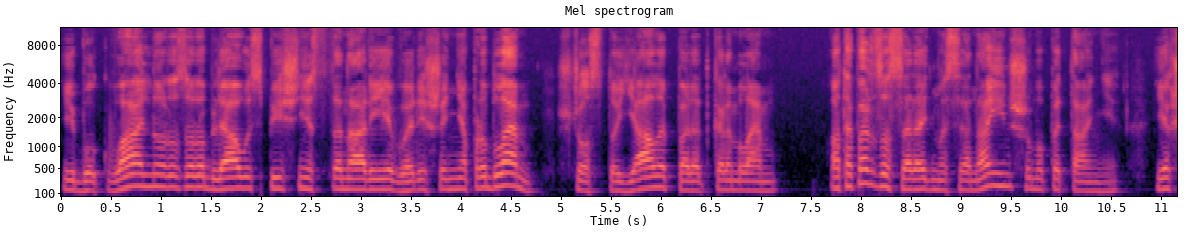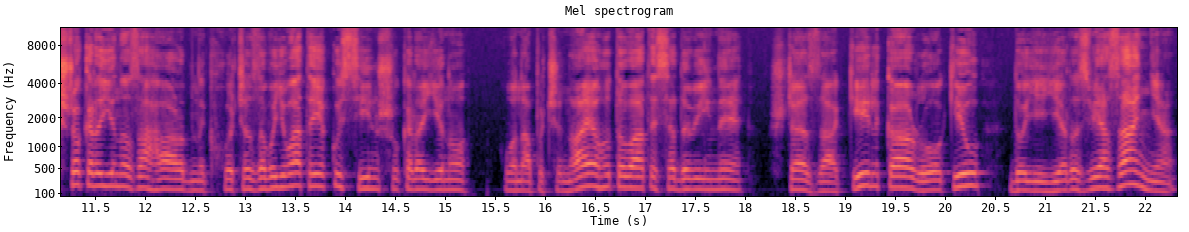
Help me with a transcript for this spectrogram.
і буквально розробляв успішні сценарії вирішення проблем, що стояли перед Кремлем. А тепер зосередьмося на іншому питанні. Якщо країна-загарбник хоче завоювати якусь іншу країну, вона починає готуватися до війни ще за кілька років до її розв'язання.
